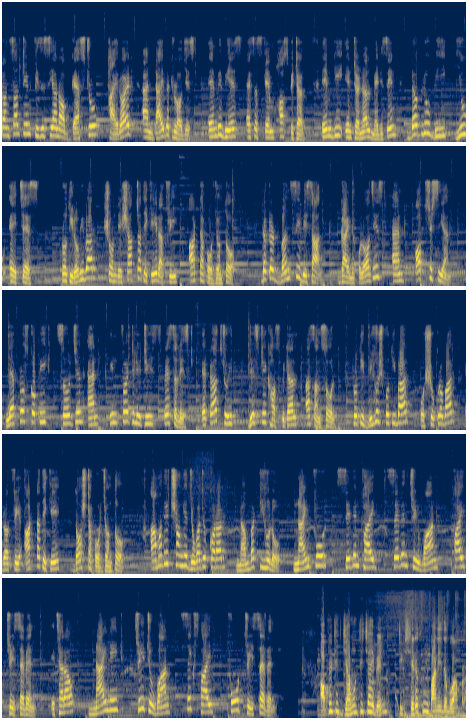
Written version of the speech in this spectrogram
consultant physician of gastro thyroid and diabetologist M B S S S KEM hospital M D internal medicine W B U প্রতি রবিবার সন্ধ্যে সাতটা থেকে রাত্রি আটটা পর্যন্ত doctor Bansi Bishal gynaecologist and obstetrician laparoscopic surgeon and infertility specialist attached with district hospital Asansol প্রতি বৃহস্পতিবার ও শুক্রবার রাত্রি আটটা থেকে দশটা পর্যন্ত আমাদের সঙ্গে যোগাযোগ করার নাম্বারটি হল nine four seven five seven three one five three seven এছাড়াও nine eight three two one six five four three seven আপনি ঠিক যেমনটি চাইবেন ঠিক সেরকমই বানিয়ে দেবো আমরা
